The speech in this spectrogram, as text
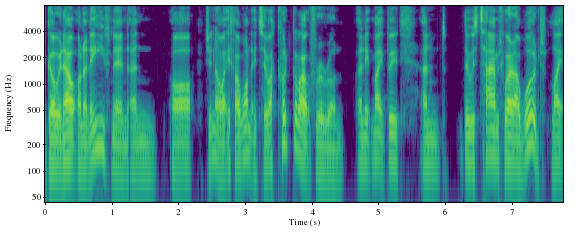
going out on an evening and or do you know if I wanted to I could go out for a run and it might be and there was times where I would like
